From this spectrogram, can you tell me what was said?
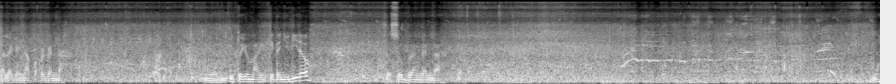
talagang napakaganda yun, ito yung makikita nyo dito so sobrang ganda na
